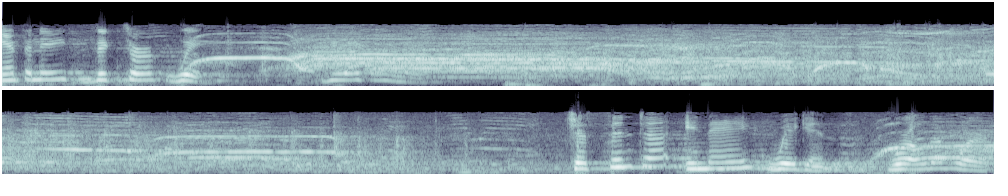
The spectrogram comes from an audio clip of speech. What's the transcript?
Anthony Victor Wick, U.S. Army. Jacinta Ine Wiggins, World of Work.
